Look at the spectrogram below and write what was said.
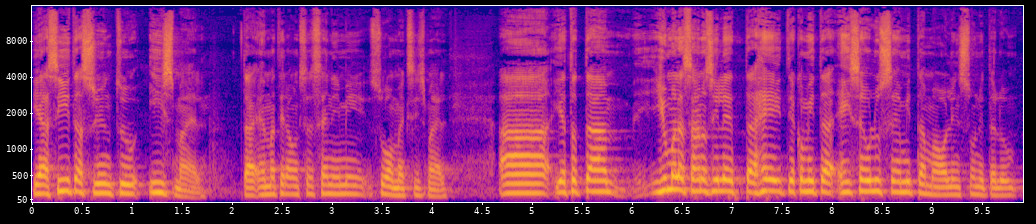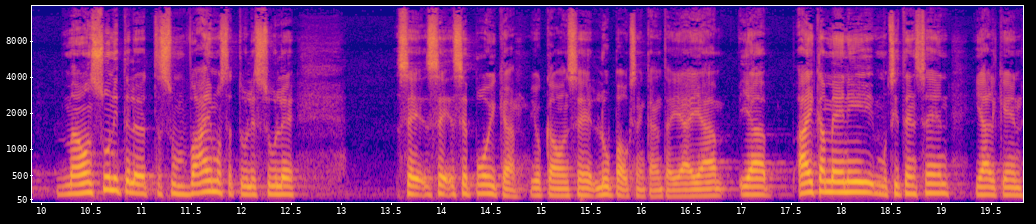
ja siitä syntyi Ismael. Tai en mä tiedä, onko se se nimi suomeksi Ismael. Uh, ja tota, Jumala sanoi sille, että hei, tiedätkö mitä, ei se ollut se, mitä mä olin suunnitellut. Mä oon suunnitellut, että sun vaimosta tuli sulle se, se, se poika, joka on se lupauksen kantaja. Ja, ja aika meni, mutta sitten sen jälkeen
